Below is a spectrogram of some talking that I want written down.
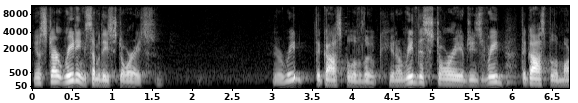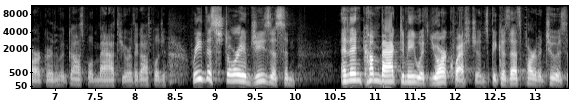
you know, start reading some of these stories. You know, read the Gospel of Luke. You know, read the story of Jesus. Read the Gospel of Mark or the Gospel of Matthew or the Gospel of Read the story of Jesus and and then come back to me with your questions because that's part of it too is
